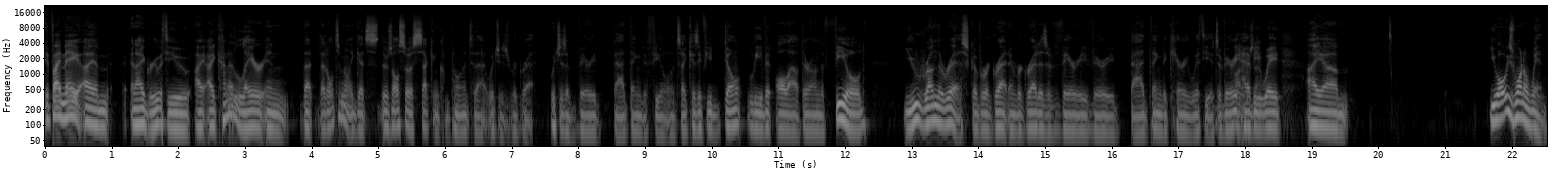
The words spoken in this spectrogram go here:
if I may, I am, and I agree with you. I, I kind of layer in that that ultimately gets. There's also a second component to that, which is regret, which is a very bad thing to feel. It's like because if you don't leave it all out there on the field, you run the risk of regret, and regret is a very very bad thing to carry with you. It's a very heavy 100%. weight. I um, you always want to win.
